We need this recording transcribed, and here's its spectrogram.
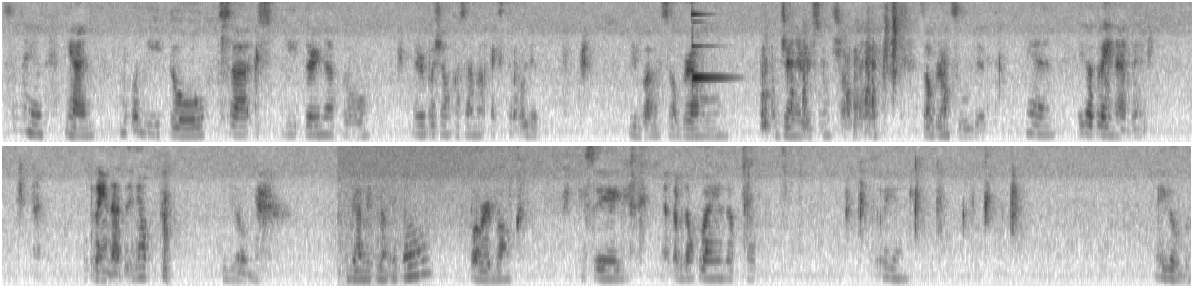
Saan na yun? Yan. Bukod dito, sa splitter na to, meron pa siyang kasamang extra ulit. Diba? Sobrang generous yung shop na yan. Sobrang sulit. Yan. Ito-try natin. Try natin yung ilaw niya. Gamit lang ito. Power bank. Kasi, natablang ko yung laptop. So, ayan. Nailaw ba?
